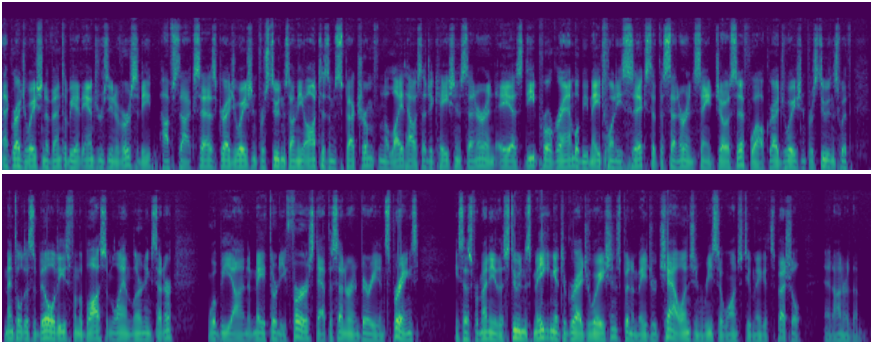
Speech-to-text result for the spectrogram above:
That graduation event will be at Andrews University. Hopstock says graduation for students on the autism spectrum from the Lighthouse Education Center and ASD program will be May 26th at the center in St. Joseph, while graduation for students with mental disabilities from the Blossomland Learning Center will be on May 31st at the center in Berrien Springs. He says for many of the students making it to graduation has been a major challenge, and RESA wants to make it special and honor them.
